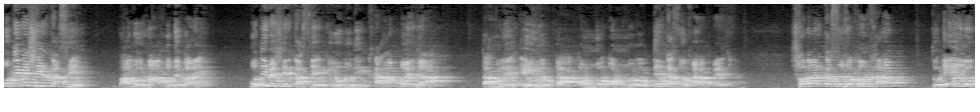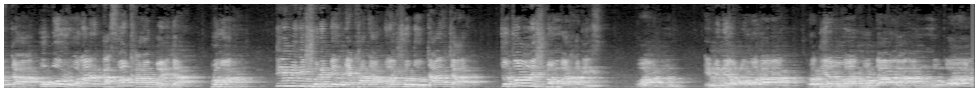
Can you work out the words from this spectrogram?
প্রতিবেশীর কাছে ভালো না হতে পারে প্রতিবেশীর কাছে কেউ যদি খারাপ হয়ে যায় তাহলে এই লোকটা অন্য অন্য লোকদের কাছেও খারাপ হয়ে যায় সবার কাছে যখন খারাপ তো এই লোকটা উপরওয়ালার কাছেও খারাপ হয়ে যায় প্রমাণ তিরমিজি শরীফের এক হাজার নয়শত চার চার চৌচল্লিশ নম্বর হাদিস ওয়ান ইবনে ওমরা রাদিয়াল্লাহু তাআলা আনহু قال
